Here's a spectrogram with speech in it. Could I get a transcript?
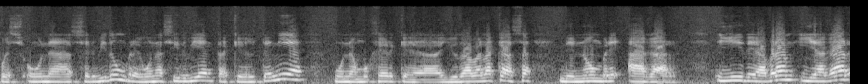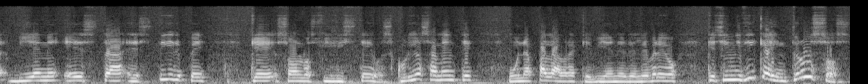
pues una servidumbre, una sirvienta que él tenía, una mujer que ayudaba a la casa, de nombre Agar. Y de Abraham y Agar viene esta estirpe que son los filisteos. Curiosamente, una palabra que viene del hebreo que significa intrusos.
